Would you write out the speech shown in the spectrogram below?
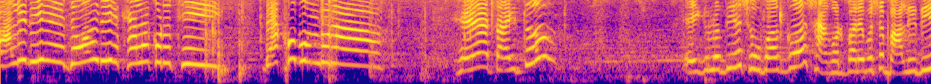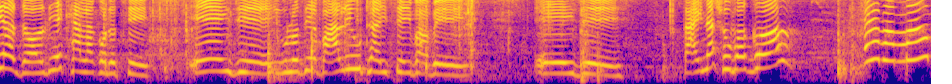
বালি দিয়ে জল দিয়ে খেলা করেছি। দেখো বন্ধুরা। হ্যাঁ তাই তো। এইগুলো দিয়ে সৌভাগ্য সাগর পাড়ে বসে বালি দিয়ে আর জল দিয়ে খেলা করেছে। এই যে এইগুলো দিয়ে বালি উঠাইছে এইভাবে। এই যে তাই না সৌভাগ্য? হ্যাঁ মাম্মাম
